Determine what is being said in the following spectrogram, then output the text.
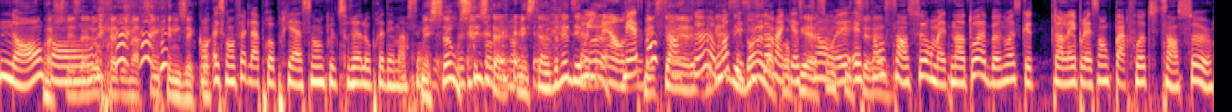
Non. Moi, je suis désolé auprès des martiens qui nous écoutent. Est-ce qu'on fait de l'appropriation culturelle auprès des martiens? Mais ça aussi, c'est un, mais c'est un vrai débat. Oui, mais est-ce qu'on se censure? Moi, c'est ça ma question. Est-ce qu'on se censure maintenant? Toi, Benoît, est-ce que tu as l'impression que parfois tu te censures?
